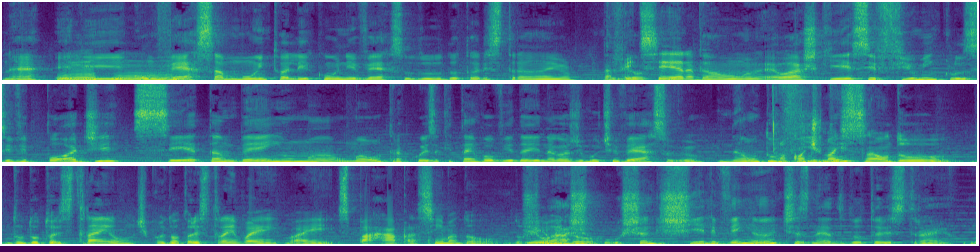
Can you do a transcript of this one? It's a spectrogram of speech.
né? Ele Uhum. conversa muito ali com o universo do Doutor Estranho. Da entendeu? feiticeira. Então, eu acho que esse filme, inclusive, pode ser também uma, uma outra coisa que tá envolvida aí no negócio de multiverso, viu? Não duvido. Uma continuação do, do Doutor Estranho? Tipo, o Doutor Estranho vai, vai esparrar pra cima do, do Eu filme acho do. o Shang-Chi ele vem antes, né, do Doutor Estranho. O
